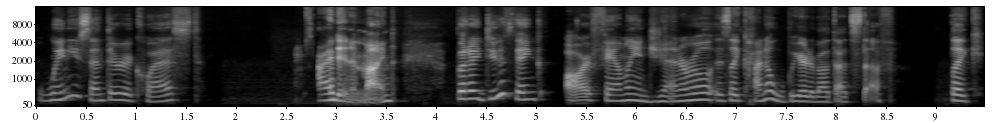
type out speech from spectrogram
when you sent the request, I didn't mind. But I do think our family in general is like kind of weird about that stuff. Like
